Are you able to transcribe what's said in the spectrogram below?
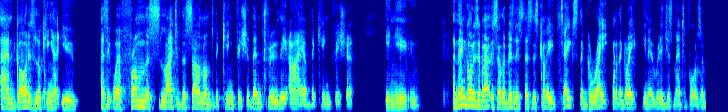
And God is looking at you, as it were, from the light of the sun onto the kingfisher, then through the eye of the kingfisher in you. And then God is about this other business. There's this kind of, he takes the great, one of the great, you know, religious metaphors of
